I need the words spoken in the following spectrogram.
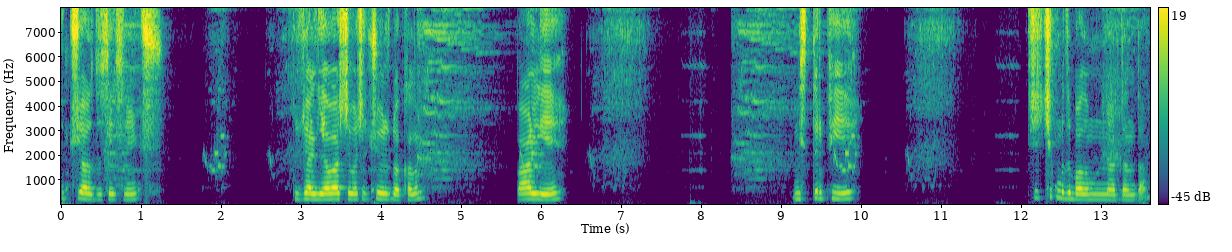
3 yazdı 83. Güzel yavaş yavaş açıyoruz bakalım. Barley. Mr. P. Bir şey çıkmadı balım bunlardan da.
